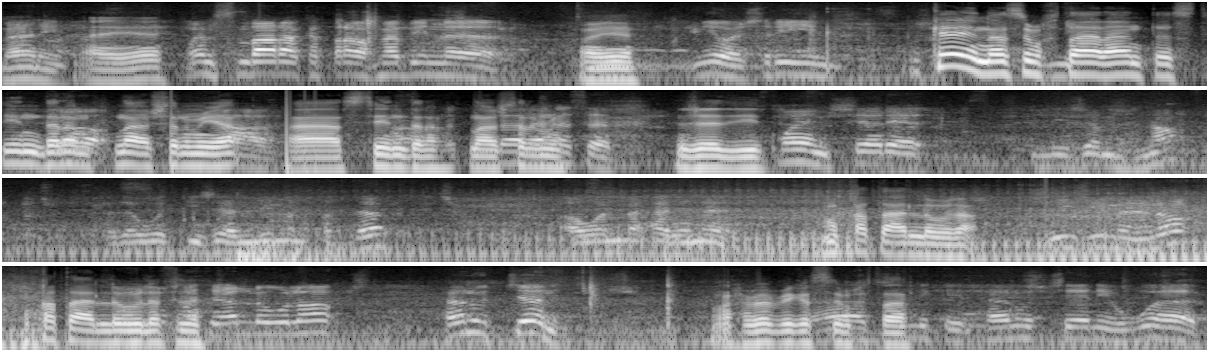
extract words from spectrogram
80 اييه المهم الصنداره كتراوح ما بين آه، اييه 120 كاين ناس مختار أنت 60 درهم لا. 12 100 آه. آه 60 درهم 12 على 100 حسب جديد. المهم الشارع اللي جا من هنا هذا هو الاتجاه اللي من قدام. اول محل هنا. المقاطعه الأولى. يجي من هنا. المقاطعه الأولى في القطعة الأولى. الحانوت الثاني. مرحبا بك السي مختار اللي كاين. الحانوت الثاني هو هذا.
